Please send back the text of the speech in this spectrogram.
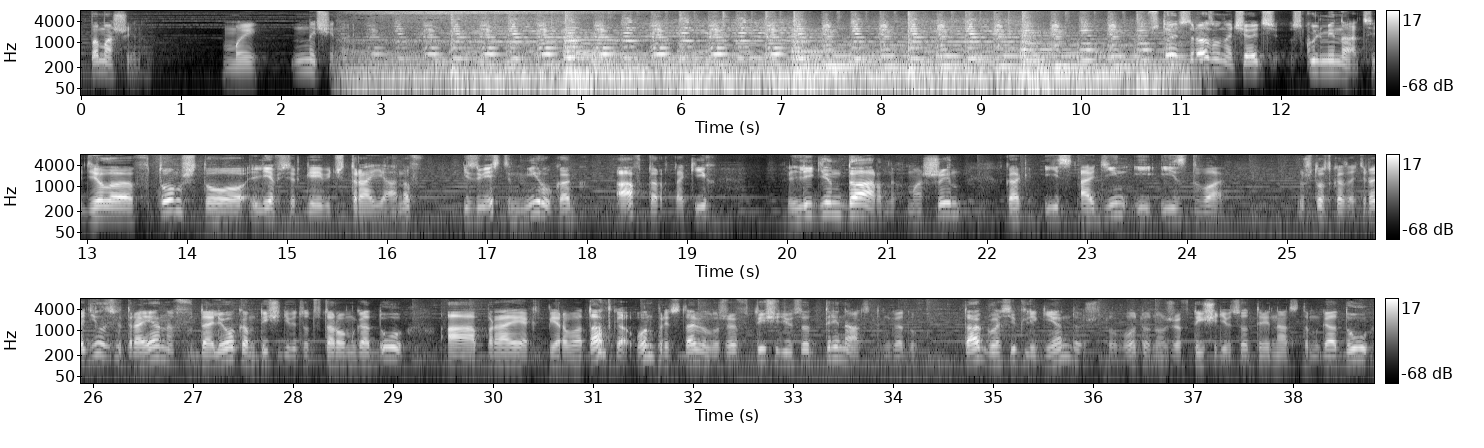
по машинам. Мы начинаем. Стоит сразу начать с кульминации. Дело в том, что Лев Сергеевич Троянов известен миру как автор таких легендарных машин, как ИС-1 и ИС-2. Ну что сказать, родился Троянов в далеком 1902 году а проект первого танка он представил уже в 1913 году. Так гласит легенда, что вот он уже в 1913 году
